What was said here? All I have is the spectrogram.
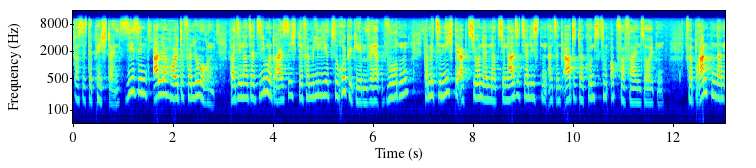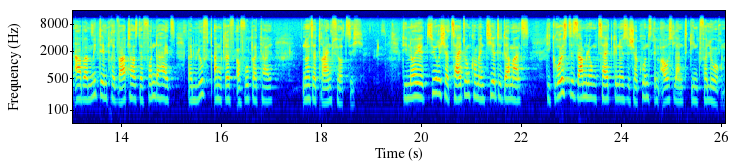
Das ist der Pechstein. Sie sind alle heute verloren, weil sie 1937 der Familie zurückgegeben wurden, damit sie nicht der Aktion der Nationalsozialisten als entarteter Kunst zum Opfer fallen sollten. Verbrannten dann aber mit dem Privathaus der von der Heitz beim Luftangriff auf Wuppertal 1943. Die Neue Züricher Zeitung kommentierte damals, die größte Sammlung zeitgenössischer Kunst im Ausland ging verloren.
